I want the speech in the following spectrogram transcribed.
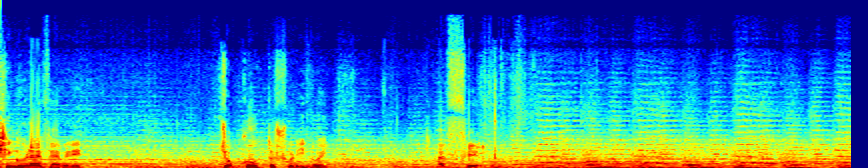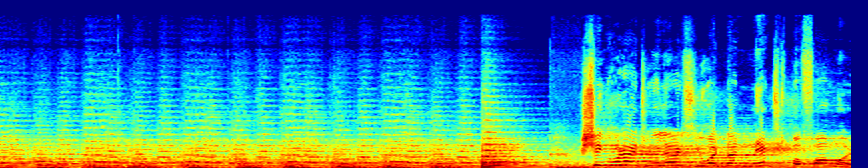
সিংহরায় ফ্যামিলির যোগ্য উত্তরসূরি নই। I performer.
